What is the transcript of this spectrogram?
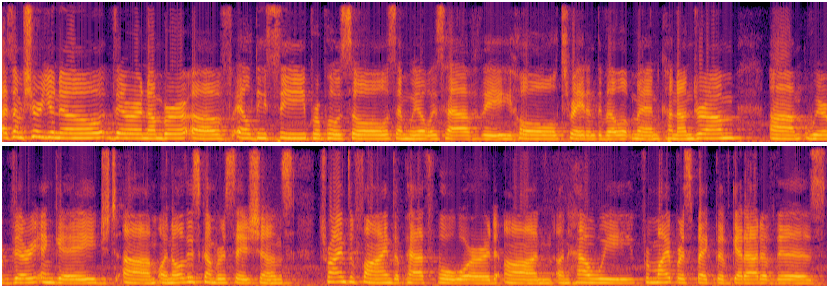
As I'm sure you know, there are a number of LDC proposals, and we always have the whole trade and development conundrum. Um, we're very engaged um, on all these conversations, trying to find a path forward on, on how we, from my perspective, get out of this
